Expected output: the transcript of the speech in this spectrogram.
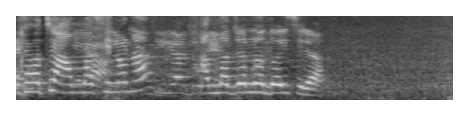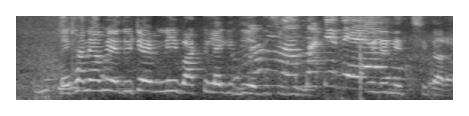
এটা হচ্ছে আম্মা ছিল না? আম্মার জন্য দই চিরা। এখানে আমি এই দুইটা এমনি বাড়তি লাগিয়ে দিয়ে দিছি। তুলে নিচ্ছি তারা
